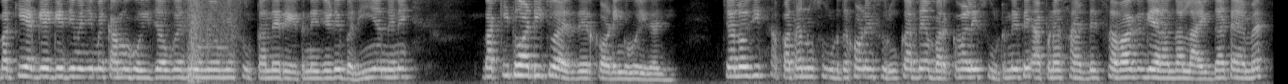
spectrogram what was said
ਬਾਕੀ ਅੱਗੇ ਅੱਗੇ ਜਿਵੇਂ ਜਿਵੇਂ ਕੰਮ ਹੋਈ ਜਾਊਗਾ ਜੀ, ਉਵੇਂ ਉਵੇਂ ਸੂਟਾਂ ਦੇ ਰੇਟ ਨੇ ਜਿਹੜੇ ਵਧੀ ਜਾਂਦੇ ਨੇ। ਬਾਕੀ ਤੁਹਾਡੀ ਚੋਇਸ ਦੇ ਅਕੋਰਡਿੰਗ ਹੋਏਗਾ ਜੀ। ਚਲੋ ਜੀ, ਆਪਾਂ ਤੁਹਾਨੂੰ ਸੂਟ ਦਿਖਾਉਣੇ ਸ਼ੁਰੂ ਕਰਦੇ ਹਾਂ। ਵਰਕ ਵਾਲੇ ਸੂਟ ਨੇ ਤੇ ਆਪਣਾ ਸਾਡੇ ਸਵਾ ਕੁ 11 ਦਾ ਲਾਈਵ ਦਾ ਟਾਈਮ ਹੈ।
